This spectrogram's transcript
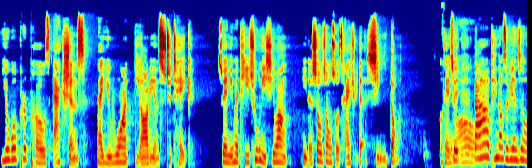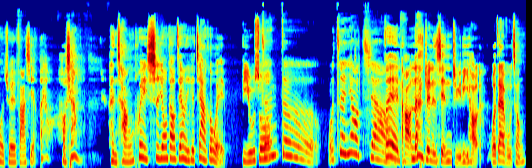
you will propose actions that you want the audience to take. 所以你会提出你希望你的受众所采取的行动。OK，所以大家听到这边之后，就会发现，哎呦，好像很常会适用到这样的一个架构诶，比如说，真的。我正要讲，对，好，那 娟子先举例好了，我再补充。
